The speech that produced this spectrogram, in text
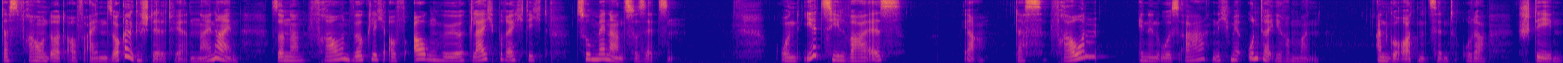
dass Frauen dort auf einen Sockel gestellt werden. Nein, nein. Sondern Frauen wirklich auf Augenhöhe gleichberechtigt zu Männern zu setzen. Und ihr Ziel war es, ja, dass Frauen in den USA nicht mehr unter ihrem Mann angeordnet sind oder stehen.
